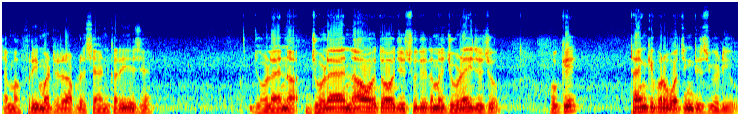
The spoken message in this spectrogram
એમાં ફ્રી મટીરિયલ આપણે સેન્ડ કરીએ છીએ. જોડાયા ના જોડાયા ના હોય તો હજી સુધી તમે જોડાઈ જજો. Okay thank you for watching this video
